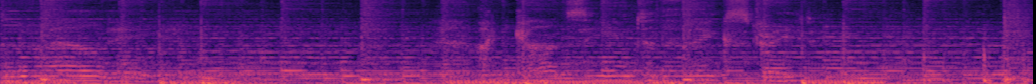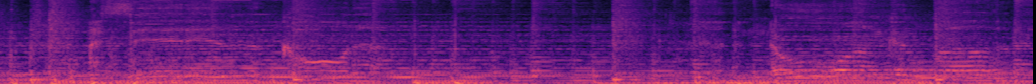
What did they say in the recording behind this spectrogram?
surrounding me. I can't seem to think straight. I sit in the corner, and no one can bother me.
